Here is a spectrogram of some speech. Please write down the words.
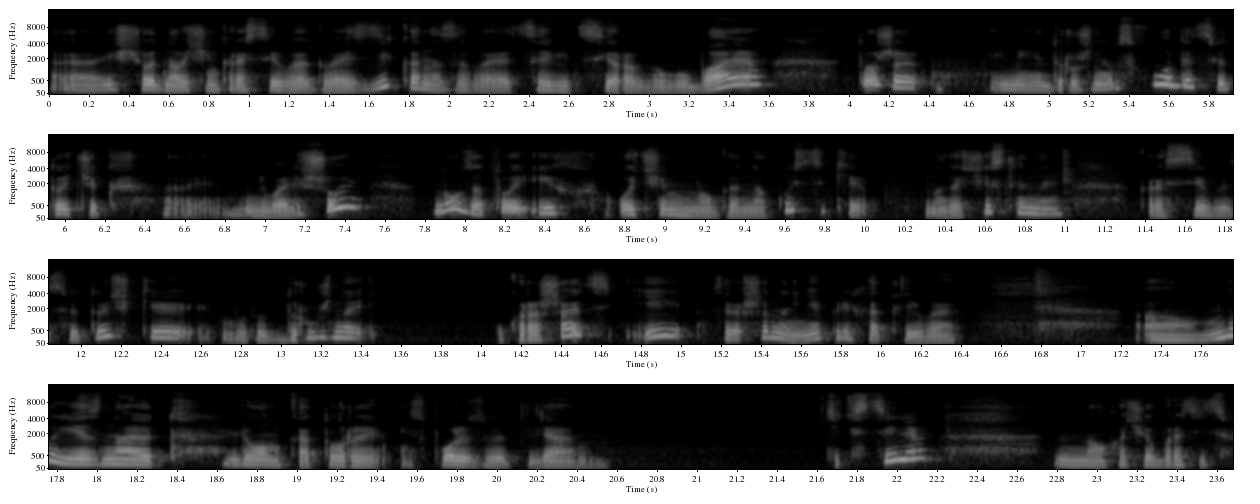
Э, Еще одна очень красивая гвоздика, называется вид серо-голубая тоже имеет дружные всходы. Цветочек э, небольшой, но зато их очень много на кустике, многочисленные красивые цветочки будут дружно украшать и совершенно неприхотливые. А, многие знают лен, который используют для текстиля, но хочу обратить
